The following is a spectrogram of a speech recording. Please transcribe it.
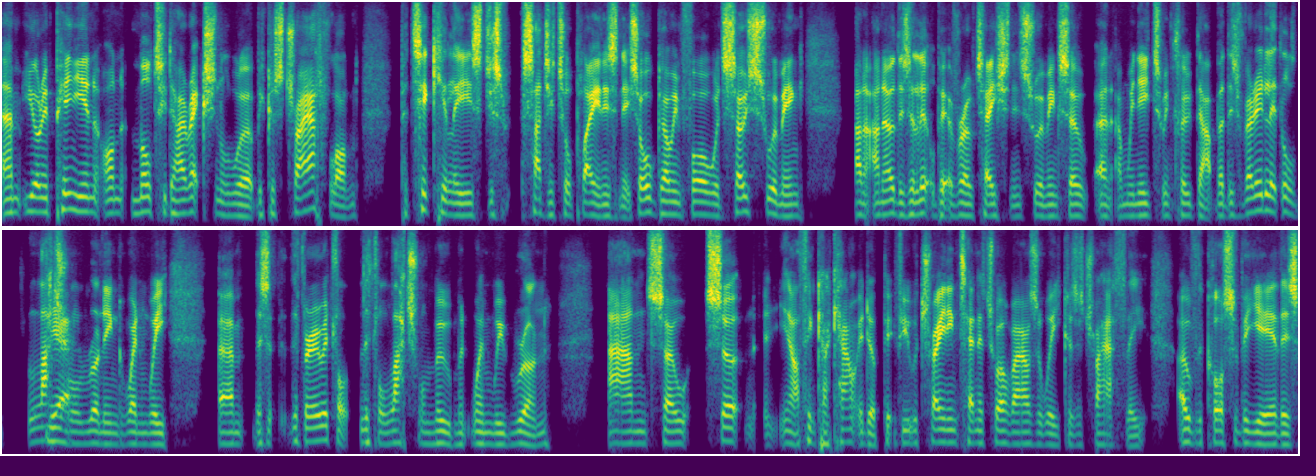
um, your opinion on multi-directional work because triathlon particularly is just sagittal plane isn't it it's all going forward so swimming and i know there's a little bit of rotation in swimming so and, and we need to include that but there's very little lateral yeah. running when we um, there's, there's very little little lateral movement when we run and so certain you know i think i counted up if you were training 10 or 12 hours a week as a triathlete over the course of a year there's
